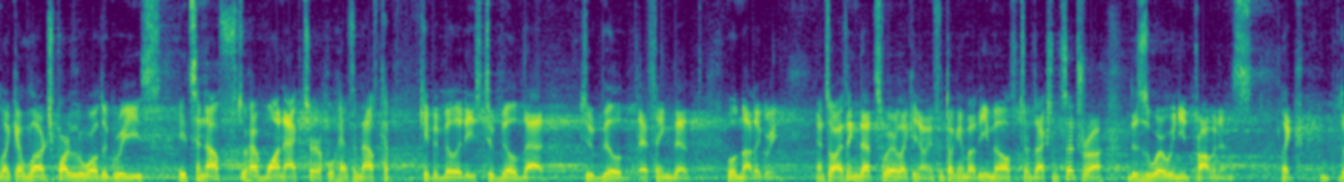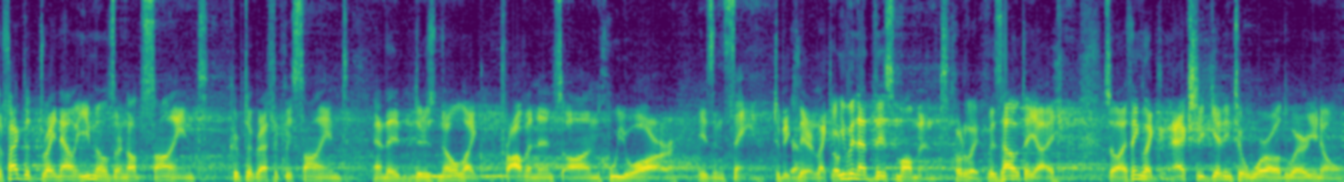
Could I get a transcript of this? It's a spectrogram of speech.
like a large part of the world agrees, it's enough to have one actor who has enough cap capabilities to build that, to build a thing that will not agree. And so I think that's where, like, you know, if we're talking about emails, transactions, etc., this is where we need provenance. Like the fact that right now emails are not signed, cryptographically signed, and they, there's no like provenance on who you are is insane. To be yeah, clear, like totally. even at this moment, totally without AI. So I think like actually getting to a world where you know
